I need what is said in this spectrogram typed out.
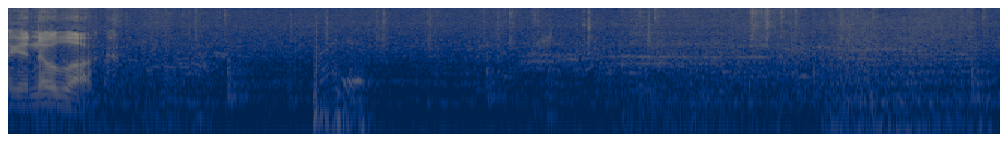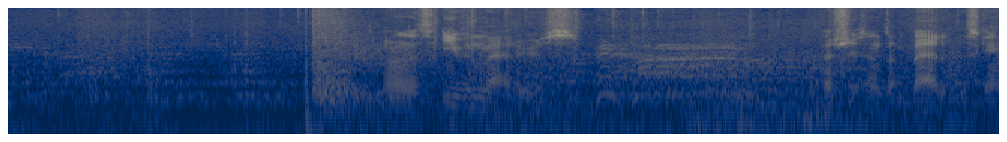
I get no luck. This even matters. Especially since I'm bad at this game.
